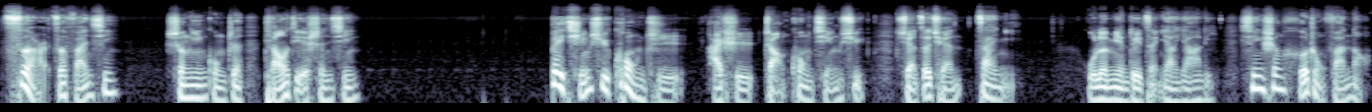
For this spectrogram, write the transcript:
刺耳则烦心。声音共振，调节身心。被情绪控制还是掌控情绪，选择权在你。无论面对怎样压力，心生何种烦恼，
